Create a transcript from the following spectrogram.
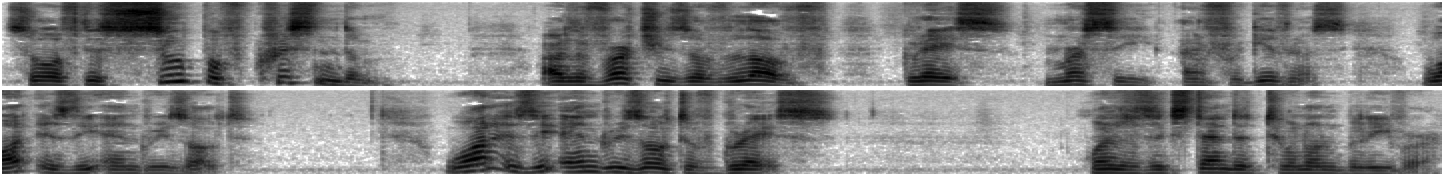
So if the soup of Christendom are the virtues of love, grace, mercy, and forgiveness, what is the end result? What is the end result of grace? When it is extended to an unbeliever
